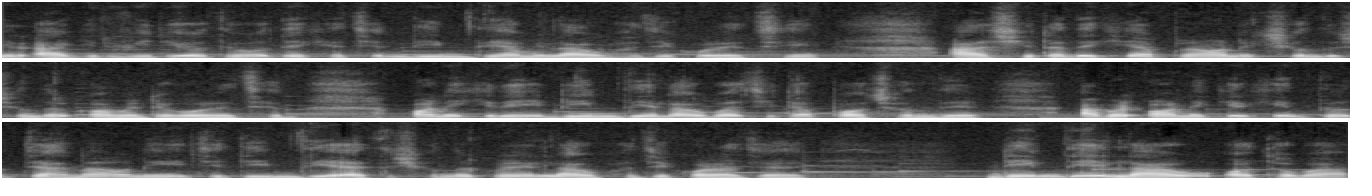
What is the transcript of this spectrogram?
এর আগের ভিডিওতেও দেখেছেন ডিম দিয়ে আমি লাউ ভাজি করেছি। আর সেটা দেখে আপনারা অনেক সুন্দর সুন্দর কমেন্টও করেছেন। অনেকেরই ডিম দিয়ে লাউ ভাজিটা পছন্দের, আবার অনেকের কিন্তু জানাও নেই যে ডিম দিয়ে এত সুন্দর করে লাউ ভাজি করা যায়। ডিম দিয়ে লাউ অথবা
